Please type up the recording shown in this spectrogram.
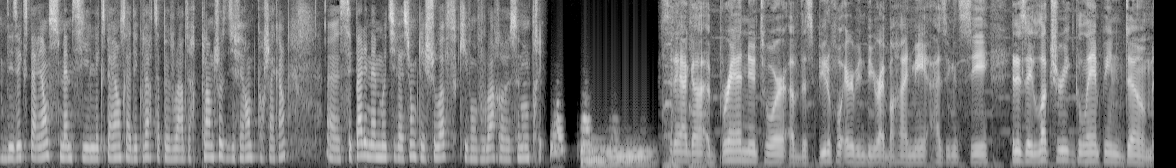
des expériences, même si l'expérience, la découverte, ça peut vouloir dire plein de choses différentes pour chacun. Euh, c'est pas les mêmes motivations que les show-off qui vont vouloir euh, se montrer. Today I got a brand new tour of this beautiful Airbnb right behind me. As you can see, it is a luxury glamping dome.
